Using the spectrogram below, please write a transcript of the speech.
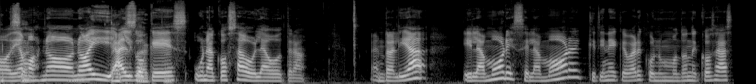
Exacto. digamos, no, no hay algo que es una cosa o la otra. En realidad, el amor es el amor que tiene que ver con un montón de cosas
